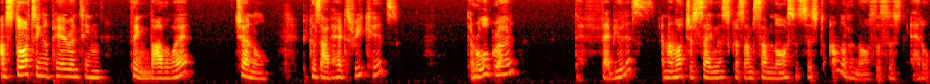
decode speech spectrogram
I'm starting a parenting thing, by the way, channel, because I've had three kids. They're all grown. They're fabulous. And I'm not just saying this because I'm some narcissist. I'm not a narcissist at all.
